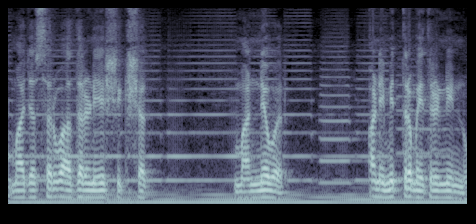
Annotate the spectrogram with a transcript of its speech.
माझ्या सर्व आदरणीय शिक्षक मान्यवर आणि मित्रमैत्रिणींनो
